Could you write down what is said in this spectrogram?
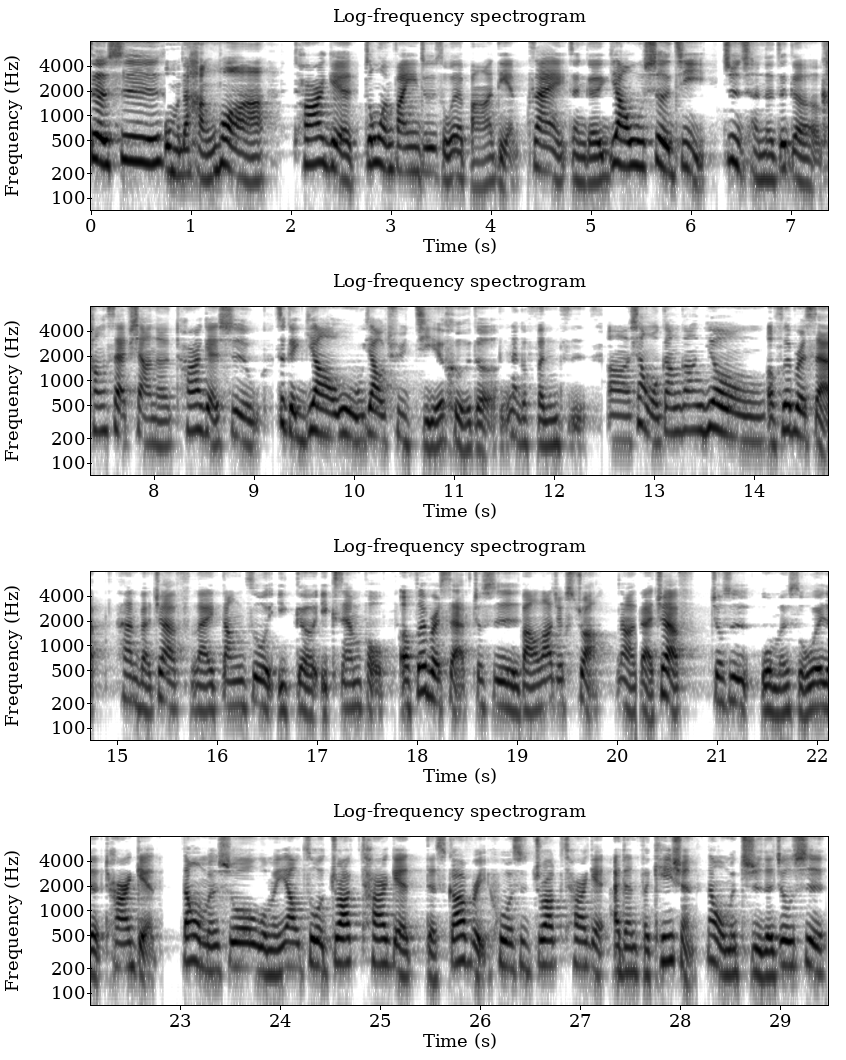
这是我们的行话啊。Target 中文翻译就是所谓的靶点，在整个药物设计制成的这个 concept 下呢，target 是这个药物要去结合的那个分子。呃，像我刚刚用 aflibercept 和 VEGF 来当做一个 example，aflibercept 就是 biologics drug，那 VEGF 就是我们所谓的 target。当我们说我们要做 drug target discovery 或者是 drug target identification，那我们指的就是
